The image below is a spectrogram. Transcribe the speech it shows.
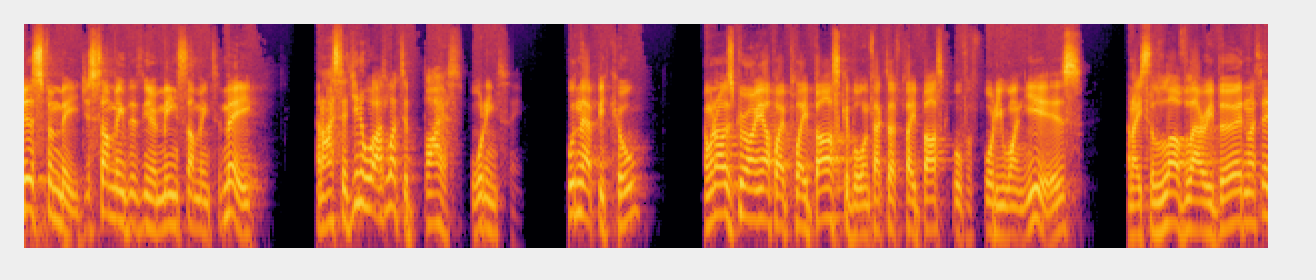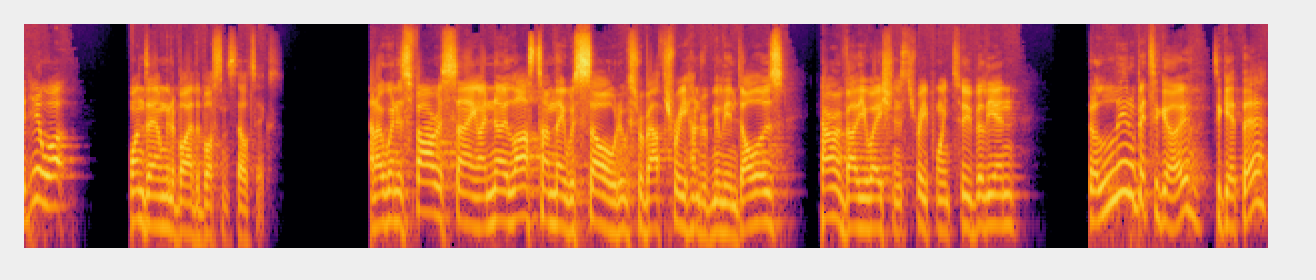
just for me, just something that you know, means something to me? And I said, you know what? I'd like to buy a sporting team. Wouldn't that be cool? And when I was growing up, I played basketball. In fact, I've played basketball for 41 years. And I used to love Larry Bird. And I said, you know what? One day I'm going to buy the Boston Celtics. And I went as far as saying, I know last time they were sold, it was for about $300 million. Current valuation is 3.2 billion. Got a little bit to go to get there,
